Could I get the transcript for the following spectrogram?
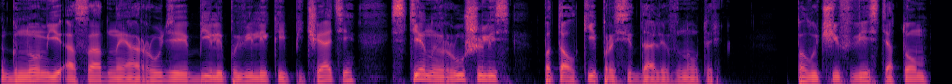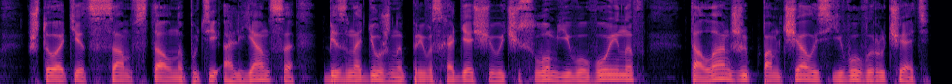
Гномьи осадные орудия били по великой печати, стены рушились, потолки проседали внутрь. Получив весть о том, что отец сам встал на пути Альянса, безнадежно превосходящего числом его воинов, Таланжи помчалась его выручать,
